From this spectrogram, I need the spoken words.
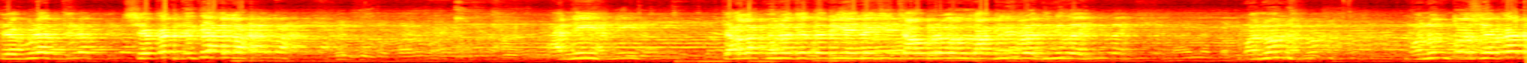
तेवढ्यात शेखर तिथे आला. आणि त्याला कुणाच्या तरी येण्याची चावल लागली रजनीताई म्हणून म्हणून तो शेखर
